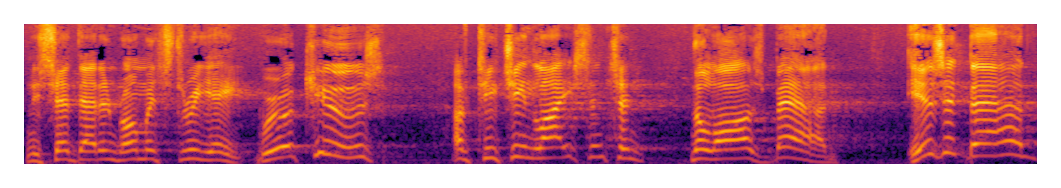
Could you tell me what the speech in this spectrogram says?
And he said that in Romans 3 8. We're accused of teaching license and the law is bad. Is it bad?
